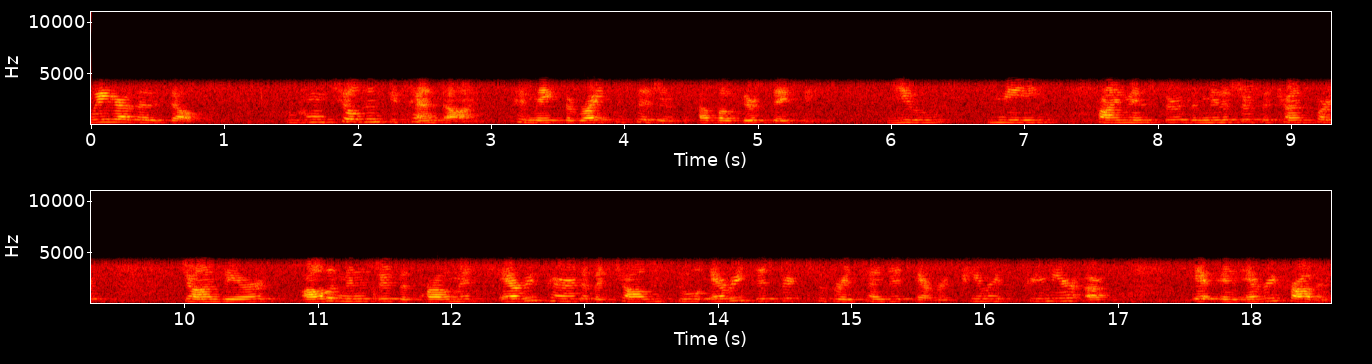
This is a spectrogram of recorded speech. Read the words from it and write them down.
We are the adults whom children depend on to make the right decisions about their safety. You, me, Prime Minister, the ministers of transport, John Baird, all the ministers of parliament, every parent of a child in school, every district superintendent, every premier, of, in every province.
